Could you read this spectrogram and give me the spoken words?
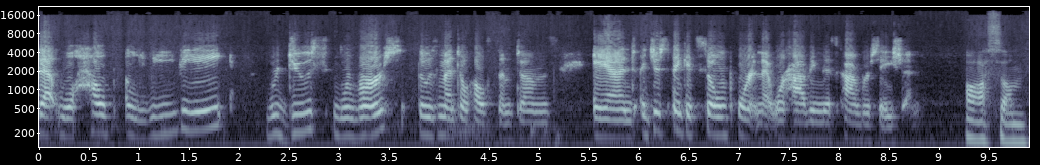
that will help alleviate reduce, reverse those mental health symptoms. And I just think it's so important that we're having this conversation. Awesome.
